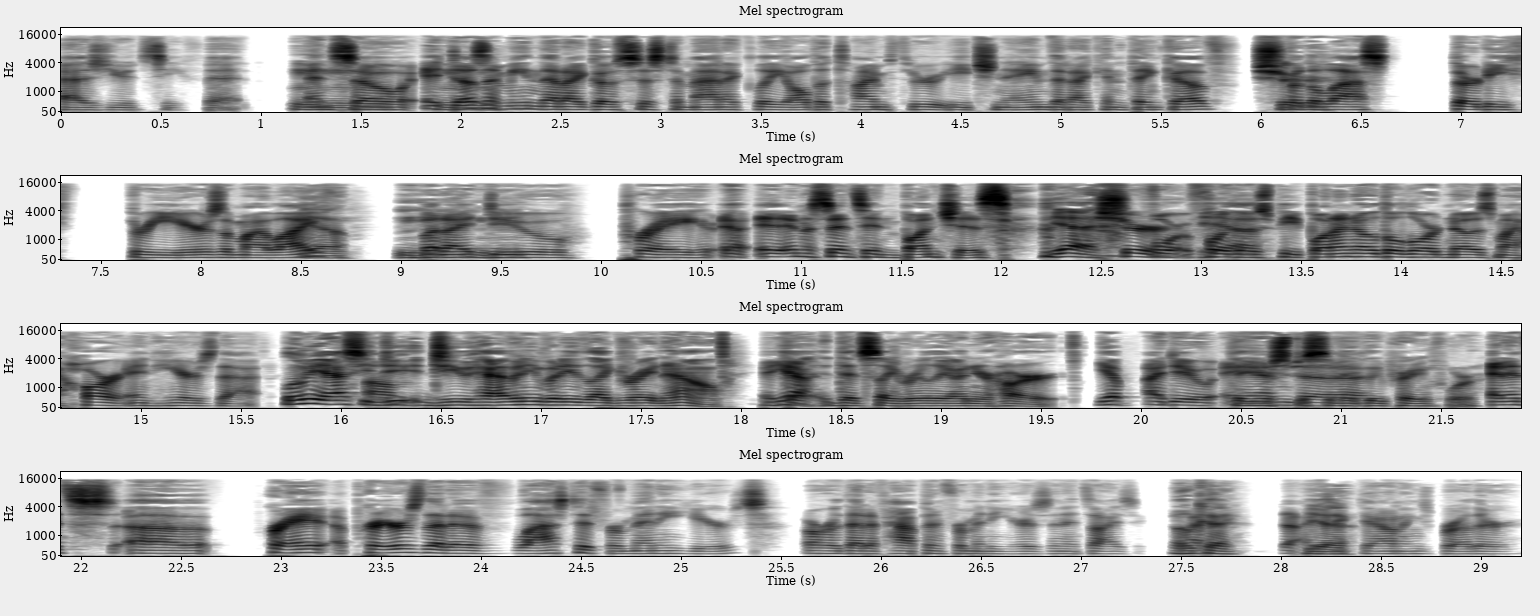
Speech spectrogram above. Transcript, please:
as you'd see fit. And so it doesn't mean that I go systematically all the time through each name that I can think of sure for the last 33 years of my life, yeah. Mhm, but I mhm. do pray uh, in a sense in bunches Yeah, sure. for for Yeah. those people. And I know the Lord knows my heart and hears that. Let me ask you: do, Um, do you have anybody like right now? Yeah. that- that's like really on your heart Yep, I do. that and you're specifically uh, praying for. and it's uh pray prayers that have lasted for many years or that have happened for many years and it's Isaac. Okay. Isaac, Isaac Yeah. Downing's brother,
